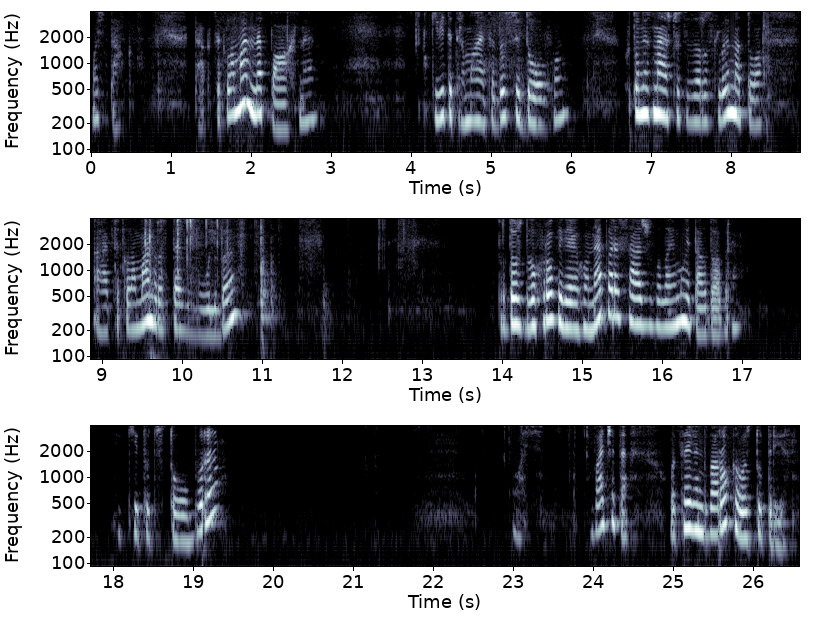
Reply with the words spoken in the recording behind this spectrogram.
Ось так. Так, цикламен не пахне. Квіти тримаються досить довго. Хто не знає, що це за рослина, то цикламен росте з бульби. Продовж двох років я його не пересаджувала, йому і так добре. Які тут стовбури. Ось. Бачите? Оце він два роки ось тут ріс.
